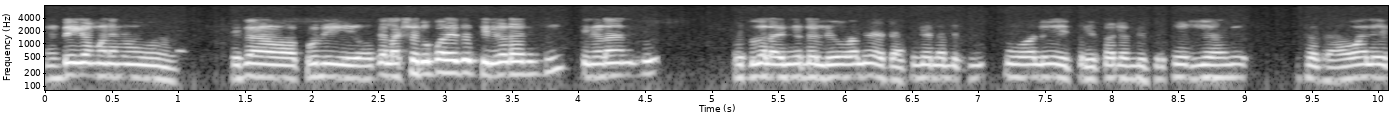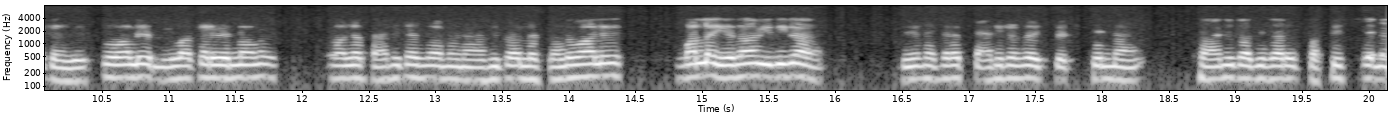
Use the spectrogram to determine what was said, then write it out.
అంటే ఇక మనము ఇక కొన్ని ఒక లక్ష రూపాయలు అయితే తిరగడానికి తినడానికి పొద్దుగల ఐదు లేవాలి ఆ డాక్యుమెంట్ తీసుకోవాలి పేపర్ అన్ని ప్రిపేర్ చేయాలి ఇక్కడ రావాలి ఇక్కడ వేసుకోవాలి మళ్ళీ అక్కడ వెళ్ళాలి వాళ్ళ స్థానికంగా మన అధికారులకు కలవాలి మళ్ళీ యథావిధిగా మేము అక్కడ స్థానికంగా పెట్టుకున్న స్థానిక అధికారులు పట్టించుకొని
